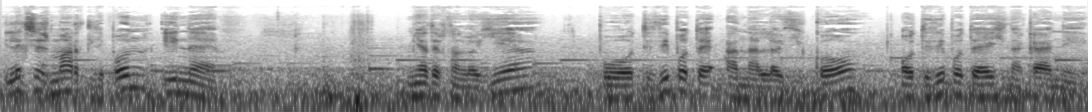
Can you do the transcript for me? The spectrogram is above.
Η λέξη Smart λοιπόν είναι μια τεχνολογία που οτιδήποτε αναλογικό, οτιδήποτε έχει να κάνει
